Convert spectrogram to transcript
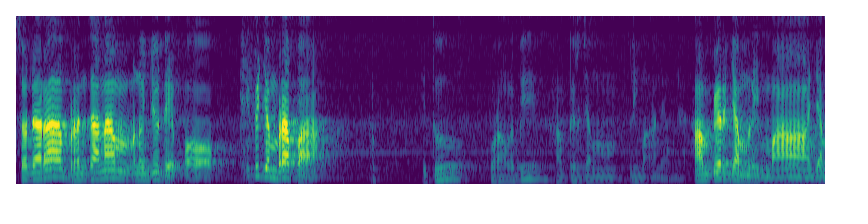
Saudara berencana menuju Depok. Itu jam berapa? Itu kurang lebih hampir jam 5-an yang mulia. Hampir jam 5. Jam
